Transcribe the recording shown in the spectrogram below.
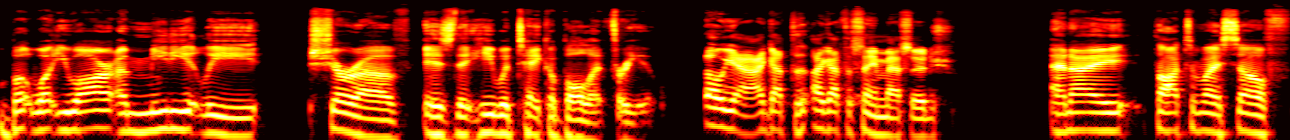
but what you are immediately sure of is that he would take a bullet for you. Oh yeah, I got the I got the same message. And I thought to myself,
